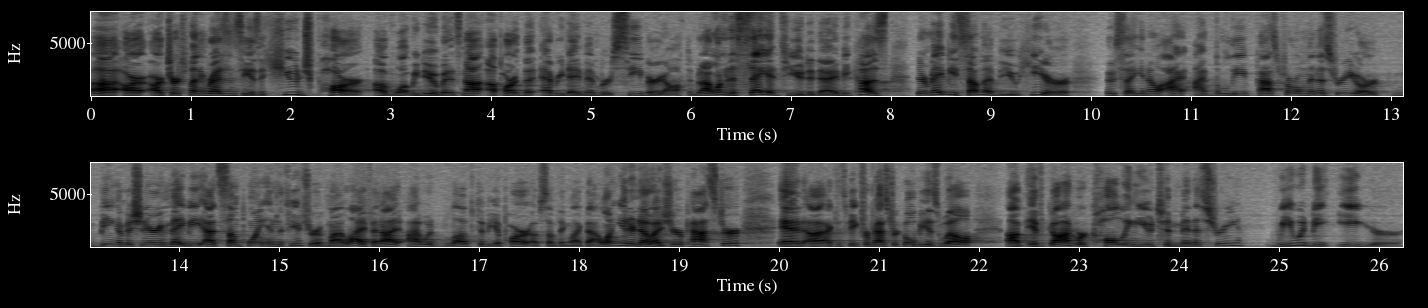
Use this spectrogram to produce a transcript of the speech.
uh, our, our church planting residency is a huge part of what we do, but it's not a part that everyday members see very often. But I wanted to say it to you today because there may be some of you here who say, you know, I, I believe pastoral ministry or being a missionary maybe at some point in the future of my life, and I, I would love to be a part of something like that. I want you to know, as your pastor, and uh, I can speak for Pastor Colby as well, um, if God were calling you to ministry, we would be eager.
